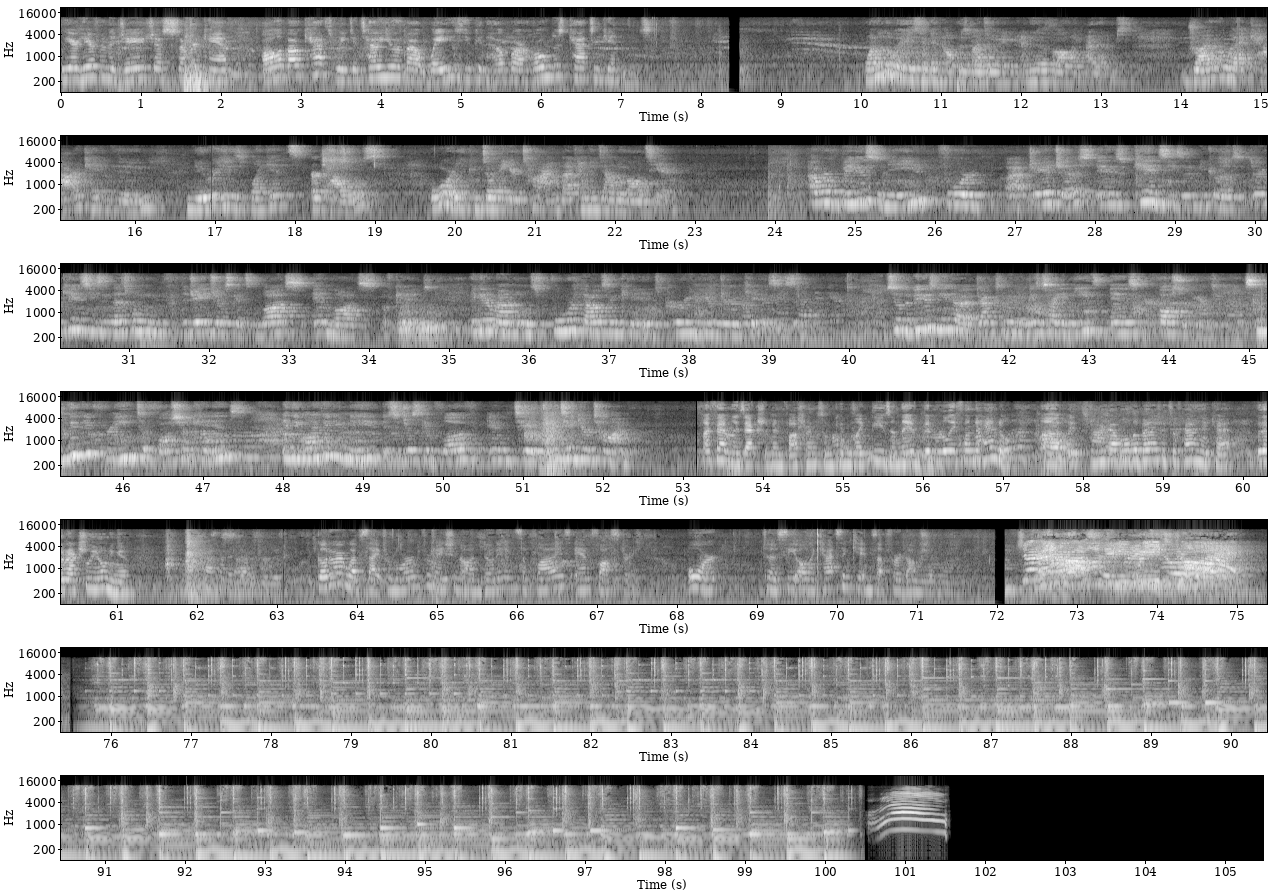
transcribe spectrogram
We are here from the JHS Summer Camp, all about Cats Week, to tell you about ways you can help our homeless cats and kittens. One of the ways you can help is by donating any of the following items. Dry or wet cat or kitten food, new or used blankets or towels, or you can donate your time by coming down to volunteer. Our biggest need for at JHS is kitten season kitten season, that's when the JHS gets lots and lots of kittens. They get around almost 4,000 kittens per year during kitten season. So the biggest need that Jacksonville Humane Society needs is foster care. It's completely free to foster kittens, and the only thing you need My family's actually been fostering some kittens like these, and they've been really fun to handle. Uh, it's, we have all the benefits of having a cat without actually owning it. Go to our website for more information on donating supplies and fostering, or to see all the cats and kittens up for adoption.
